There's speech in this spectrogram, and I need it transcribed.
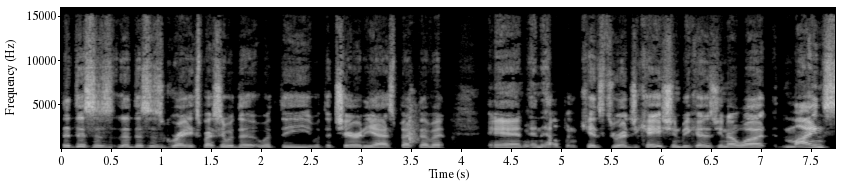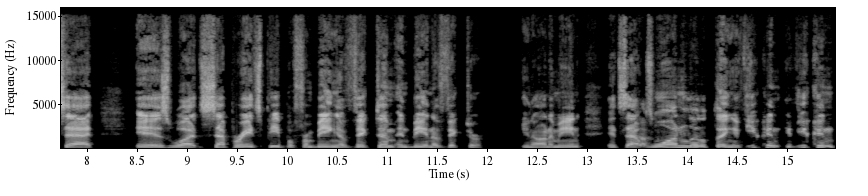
that this is that this is great, especially with the with the with the charity aspect of it, and and helping kids through education. Because you know what, mindset is what separates people from being a victim and being a victor. You know what I mean? It's that one little thing. If you can if you can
